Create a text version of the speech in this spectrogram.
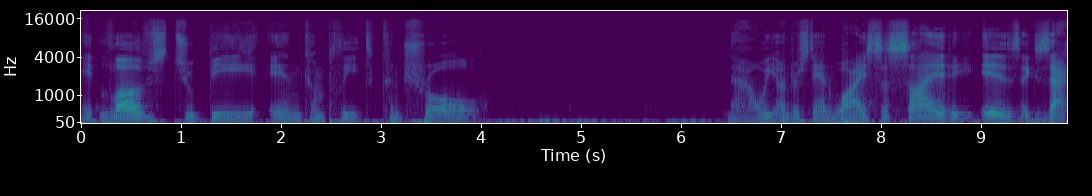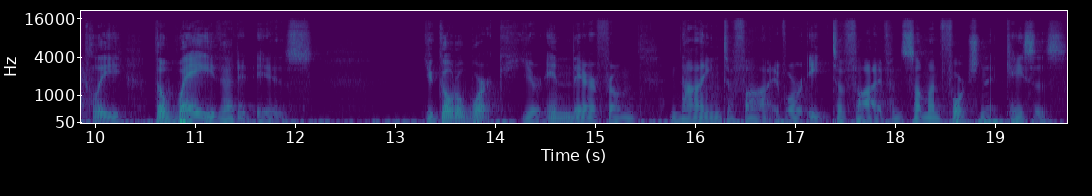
It loves to be in complete control. Now we understand why society is exactly the way that it is. You go to work, you're in there from 9 to 5 or 8 to 5 in some unfortunate cases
